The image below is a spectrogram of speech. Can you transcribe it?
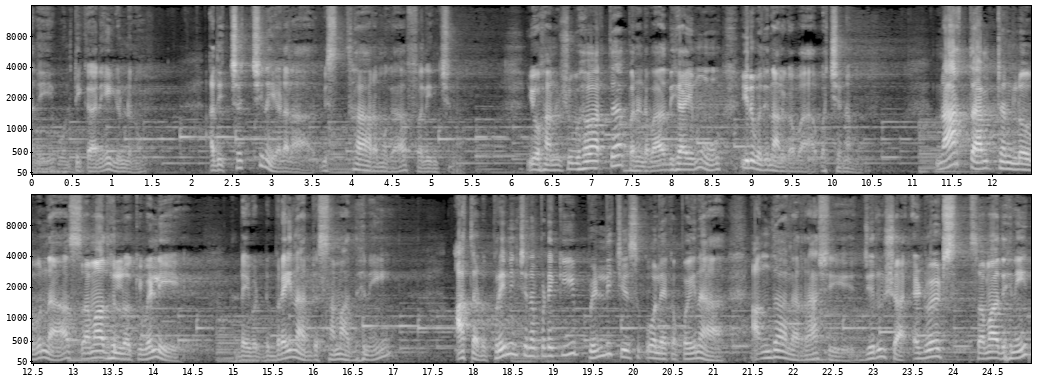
అది ఒంటికానే ఎండును అది చచ్చిన ఎడల విస్తారముగా ఫలించును. యోహాను శుభవార్త పన్నెండవ అధ్యాయము ఇరవై నాలుగవ వచనము. నార్త్ ఆంప్టన్లో ఉన్న సమాధుల్లోకి వెళ్ళి డేవిడ్ బ్రైనార్డ్ సమాధిని అతడు ప్రేమించినప్పటికీ పెళ్ళి చేసుకోలేకపోయిన అందాల రాశి జెరూషా ఎడ్వర్డ్స్ సమాధిని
